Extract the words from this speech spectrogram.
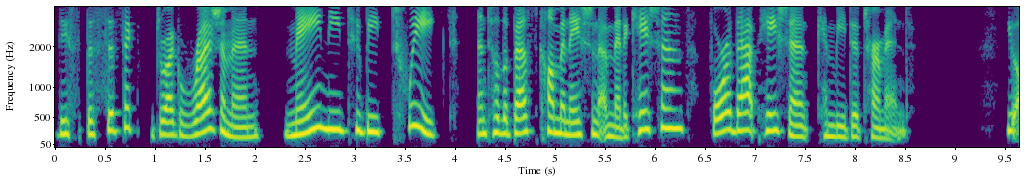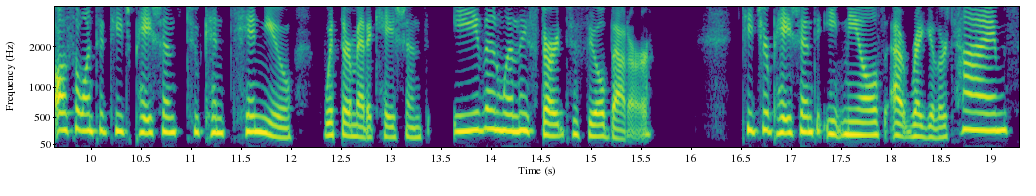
the specific drug regimen may need to be tweaked until the best combination of medications for that patient can be determined. You also want to teach patients to continue with their medications even when they start to feel better. Teach your patient to eat meals at regular times,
